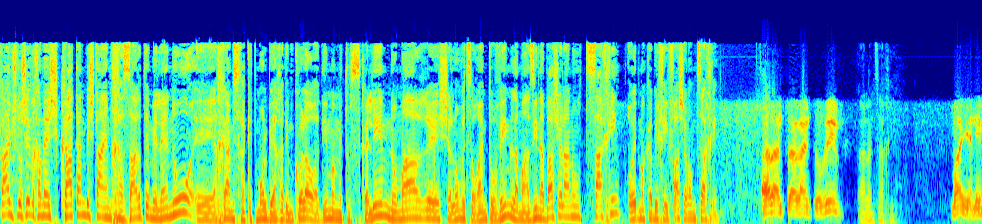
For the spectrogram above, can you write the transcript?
2.35, קטן בשתיים, חזרתם אלינו אה, אחרי המשחק אתמול ביחד עם כל האוהדים המתוסכלים. נאמר אה, שלום וצהריים טובים למאזין הבא שלנו, צחי, אוהד מכבי חיפה, שלום צחי. אהלן, צהריים טובים. אהלן צחי. מה העניינים?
